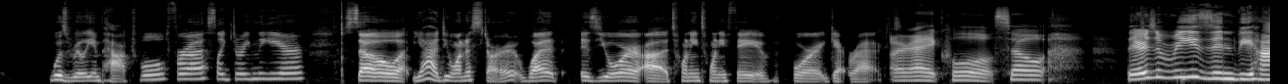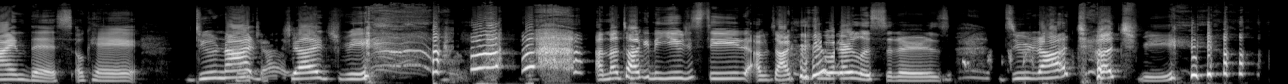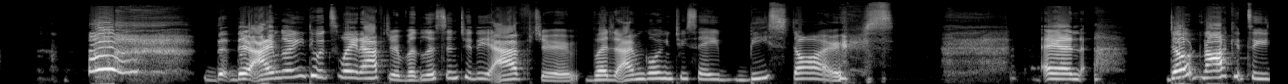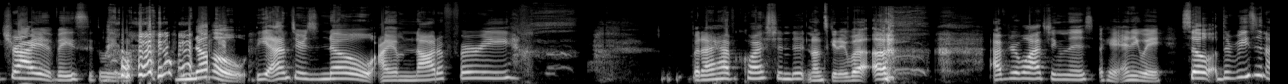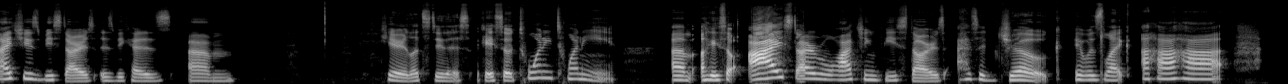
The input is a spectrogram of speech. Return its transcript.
was really impactful for us like during the year. So, yeah, do you want to start? What is your uh 2020 fave for Get Wrecked? All right, cool. So, there's a reason behind this, okay? Do not judge. judge me. I'm not talking to you, Justine. I'm talking to our listeners. Do not judge me. there, I'm going to explain after, but listen to the after. But I'm going to say Beastars and don't knock it till you try it, basically. no. The answer is no. I am not a furry. but I have questioned it. No, I'm just kidding. But uh, after watching this, okay, anyway, so the reason I choose Beastars is because um here, let's do this. Okay, so 2020. Um, okay, so I started watching Beastars as a joke. It was like, ah ha ha,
